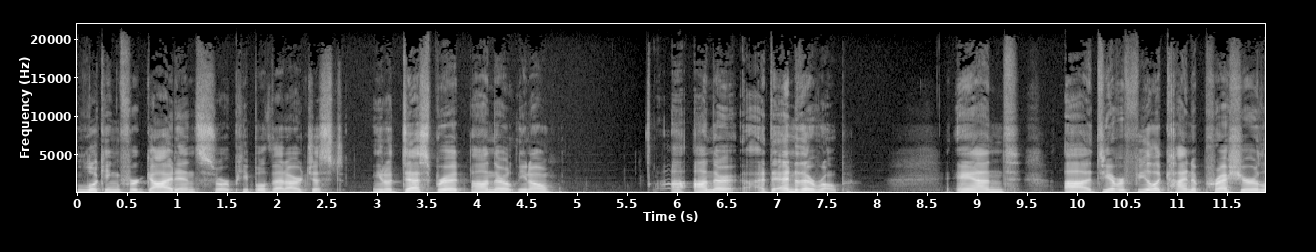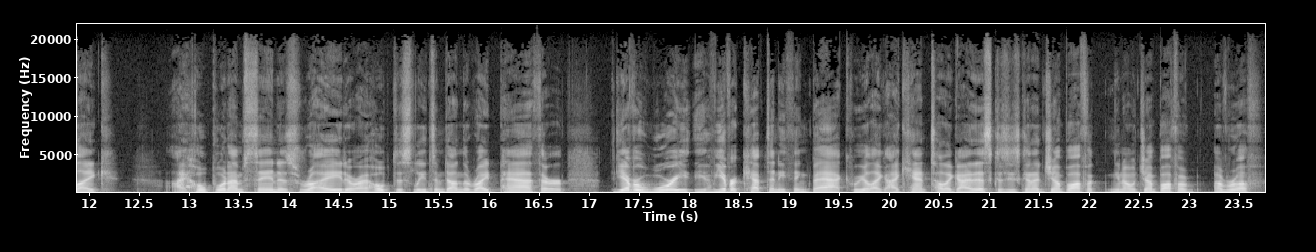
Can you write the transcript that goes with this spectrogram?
looking for guidance, or people that are just, you know, desperate on their, you know, on their at the end of their rope. And uh, do you ever feel a kind of pressure, like? I hope what I'm saying is right, or I hope this leads him down the right path, or do you ever worry? Have you ever kept anything back where you're like, I can't tell the guy this because he's gonna jump off a you know jump off a, a roof?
